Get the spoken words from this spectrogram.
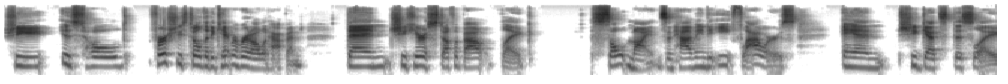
she is told first she's told that he can't remember at all what happened. Then she hears stuff about like salt mines and having to eat flowers. And she gets this like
